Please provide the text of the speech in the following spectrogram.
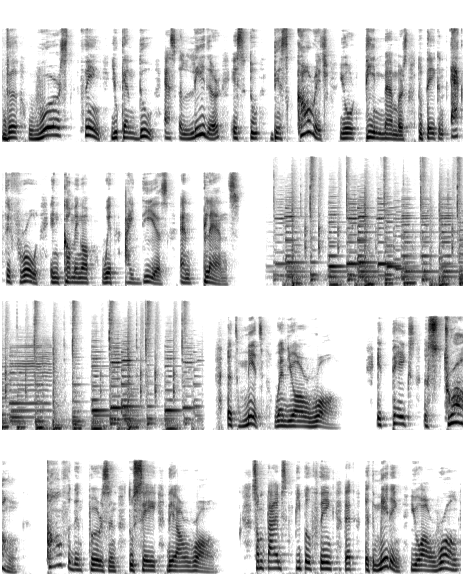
The worst thing you can do as a leader is to discourage your team members to take an active role in coming up with ideas and plans. Admit when you are wrong. It takes a strong, confident person to say they are wrong. Sometimes people think that admitting you are wrong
